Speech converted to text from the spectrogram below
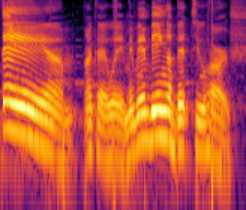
damn. Okay, wait. Maybe I'm being a bit too harsh.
